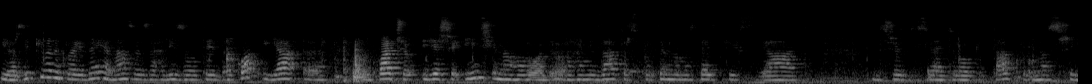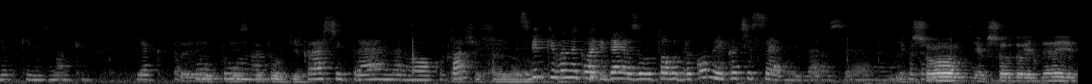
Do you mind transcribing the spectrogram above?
Ігор, звідки виникла ідея назви взагалі Золотий дракон? Я е, бачу, є ще інші нагороди, організатор спортивно-мистецьких свят, 60 років, так? Тут у нас ще є такі відзнаки, як Це Фортуна, інституті. кращий тренер року, так? Кращий тренер. Звідки виникла ідея золотого дракону? Яка чисельність зараз? е, хто Якщо, якщо до ідеї,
